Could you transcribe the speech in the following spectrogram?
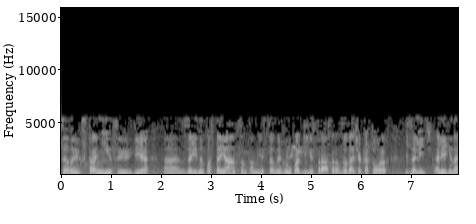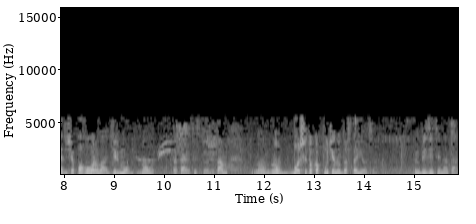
целые страницы, где э, завидным постоянством, там есть целая группа администраторов, задача которых залить Олега Геннадьевича по горло дерьмом. Ну, вот такая вот история. Там, ну, ну, больше только Путину достается. Приблизительно так.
